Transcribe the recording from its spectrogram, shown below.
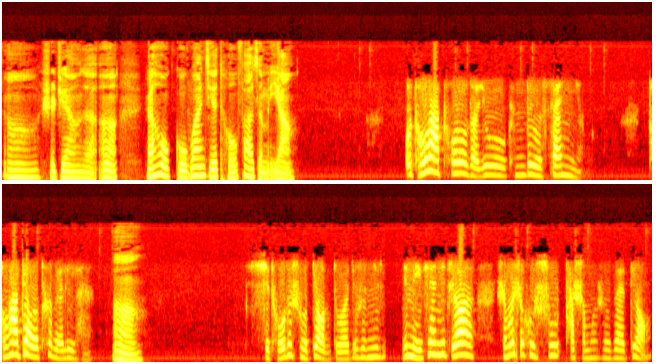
嗯，是这样的，嗯。然后骨关节、头发怎么样？我头发脱落的有可能都有三年了，头发掉的特别厉害。嗯。洗头的时候掉的多，就是你你每天你只要什么时候梳，它什么时候在掉。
